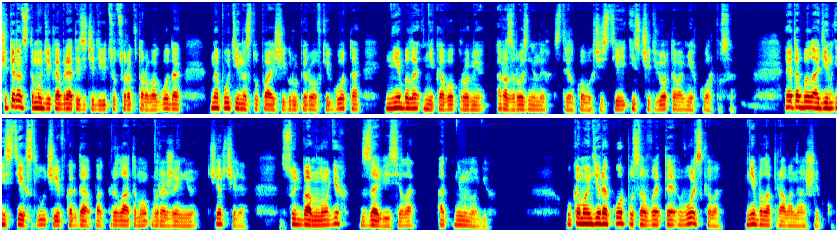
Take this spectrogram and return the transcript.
К 14 декабря 1942 года на пути наступающей группировки ГОТА не было никого, кроме разрозненных стрелковых частей из 4-го мехкорпуса. Это был один из тех случаев, когда, по крылатому выражению Черчилля, судьба многих зависела от немногих. У командира корпуса ВТ Вольского не было права на ошибку.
